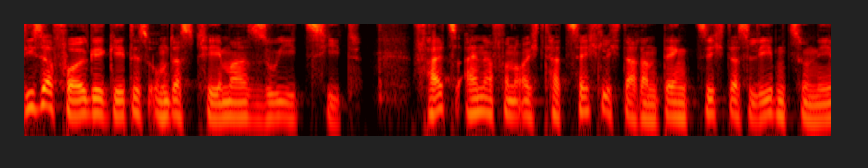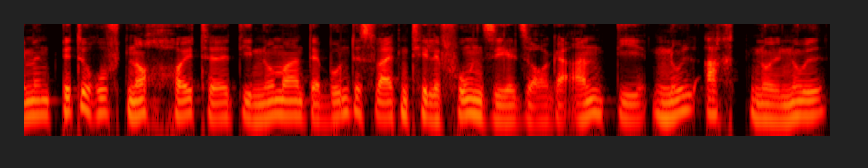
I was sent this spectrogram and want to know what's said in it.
dieser Folge geht es um das Thema Suizid. Falls einer von euch tatsächlich daran denkt, sich das Leben zu nehmen, bitte ruft noch heute die Nummer der bundesweiten Telefonseelsorge an, die 0800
